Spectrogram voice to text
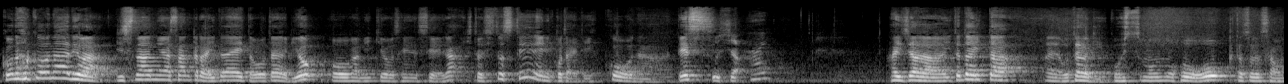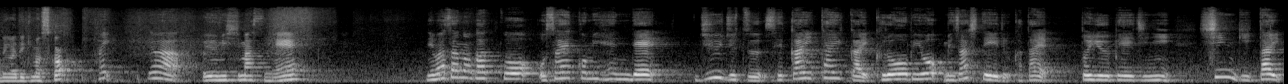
このコーナーではリスナーの皆さんからいただいたお便りを大神京先生が一つ一つ丁寧に答えていくコーナーです。よっしゃ。はい。はいじゃあいただいたえーお便りご質問の方を片袖さんお願いできますか？はい。ではお読みしますね。寝技の学校抑え込み編で柔術世界大会黒帯を目指している方へというページに心技体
